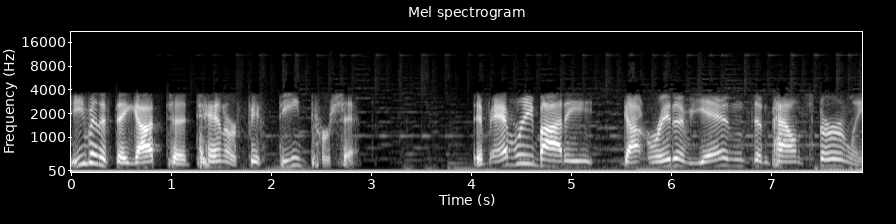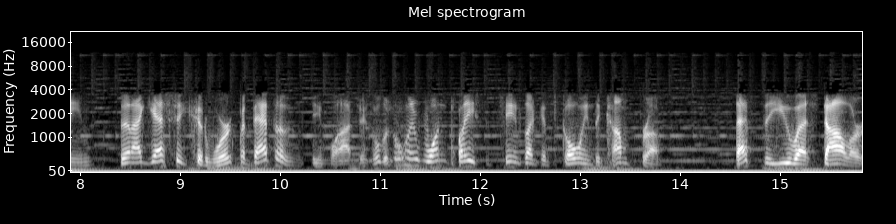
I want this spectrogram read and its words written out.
Even if they got to 10 or 15%, if everybody got rid of yens and pound sterling, then I guess it could work, but that doesn't seem logical. There's only one place it seems like it's going to come from. That's the U.S. dollar,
